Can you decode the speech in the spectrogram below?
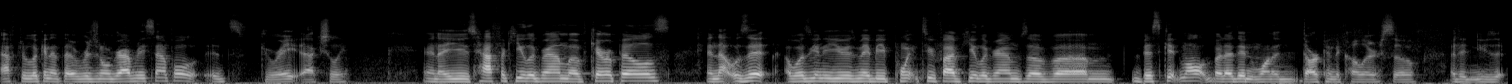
after looking at the original gravity sample, it's great actually and I used half a kilogram of carapils, and that was it. I was going to use maybe 0.25 kilograms of um, biscuit malt, but I didn't want to darken the color, so I didn't use it.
